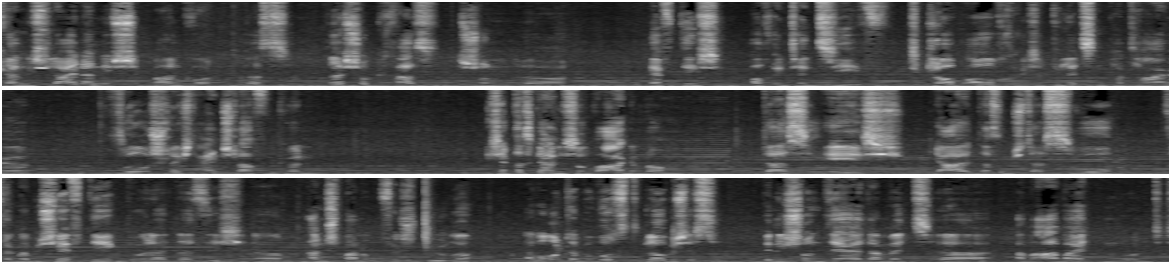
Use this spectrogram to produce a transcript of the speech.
kann ich leider nicht beantworten. Das, das ist schon krass, das ist schon äh, heftig, auch intensiv. Ich glaube auch, ich habe die letzten paar Tage so schlecht einschlafen können. Ich habe das gar nicht so wahrgenommen, dass ich ja, dass mich das so, sag mal, beschäftigt oder dass ich ähm, Anspannung verspüre. Aber unterbewusst, glaube ich, ist, bin ich schon sehr damit äh, am Arbeiten und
